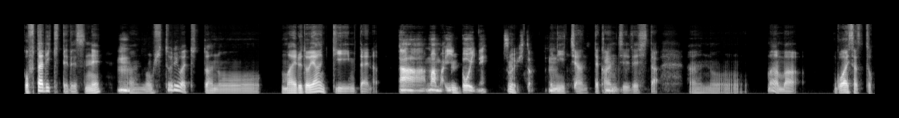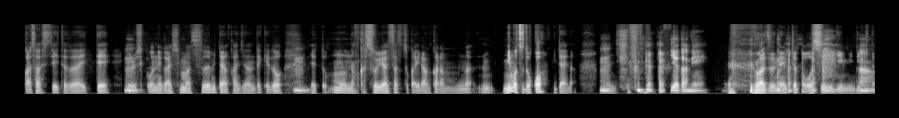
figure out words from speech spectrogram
お二人来てですね、うん。あの、一人はちょっとあのーマイルドヤンキーみたいなああ、まあまあ、いうん多いね。そういう人。お兄ちゃんって感じでした。あのーまあまあ、ご挨拶とかさせていただいて、うんよろしくお願いします、みたいな感じなんだけど、うん。えっと、もうなんかそういう挨拶とかいらんから、荷物どこ？みたいなうん。感じ。嫌だね。まずね、ちょっと押し気味できうんた。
